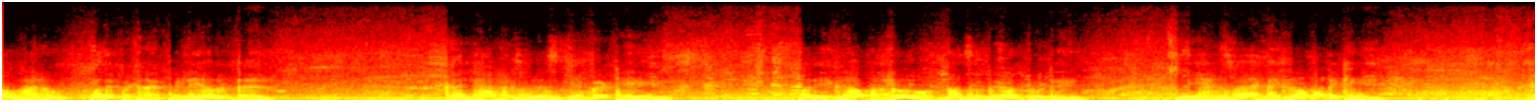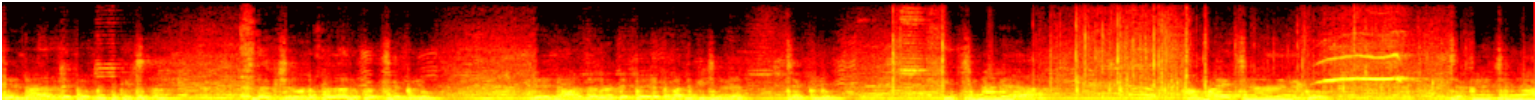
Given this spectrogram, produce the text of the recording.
అవ్వలు వాళ్ళ బిడ్డలకు పెళ్ళి చేయాలంటే కళ్యాణ లక్ష్మి స్కీమ్ పెట్టి మరి గ్రామంలో నా సంతకాలతోటి నేను స్వయంగా గ్రామానికి రెండు వందల డెబ్బై మందికి ఇచ్చిన. లక్ష నూట పదహారు రూపాయల చెక్కులు. రెండు వందల డెబ్బై రెండు మందికి ఇచ్చిన చెక్కులు. ఇచ్చినా లేదా? అమ్మ ఇచ్చినా లేదా మీకు? చెక్కులు ఇచ్చినా?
